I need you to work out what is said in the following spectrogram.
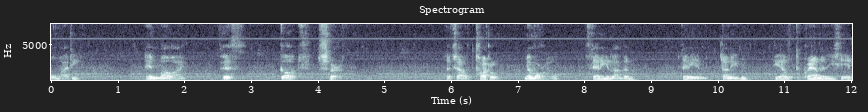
Almighty and Moai with God's Spirit. That's our title memorial, standing in London, standing in Dunedin, here with the crown on his head.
